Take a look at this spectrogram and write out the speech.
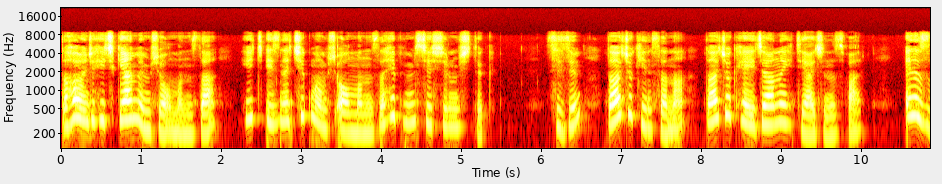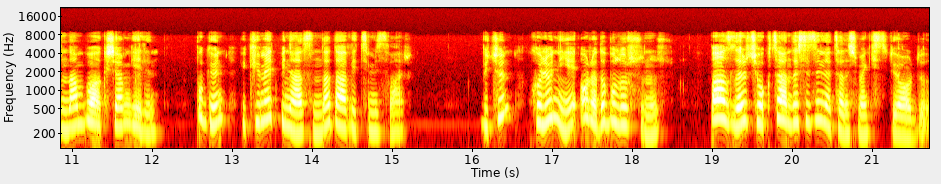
daha önce hiç gelmemiş olmanıza, hiç izne çıkmamış olmanıza hepimiz şaşırmıştık. Sizin daha çok insana, daha çok heyecana ihtiyacınız var. En azından bu akşam gelin. Bugün hükümet binasında davetimiz var. Bütün koloniyi orada bulursunuz. Bazıları çoktandır sizinle tanışmak istiyordu.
